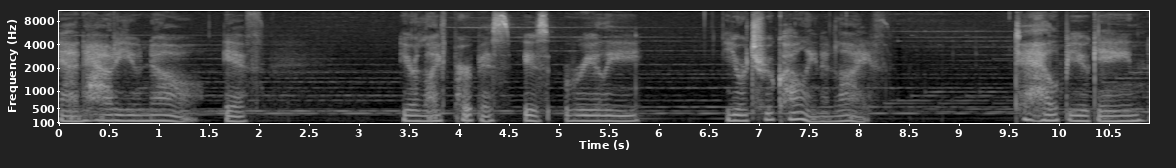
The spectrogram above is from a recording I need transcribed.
And how do you know if your life purpose is really your true calling in life? To help you gain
